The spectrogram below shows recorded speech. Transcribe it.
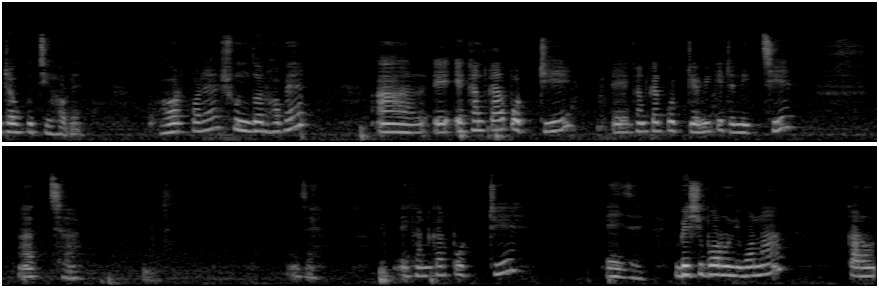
এটাও কুচি হবে। হওয়ার পরে সুন্দর হবে। আর এখানকার পট্টি এখানকার পট্টি আমি কেটে নিচ্ছি। আচ্ছা। এই যে, এখানকার পট্টি, এই যে, বেশি বড় নিব না, কারণ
